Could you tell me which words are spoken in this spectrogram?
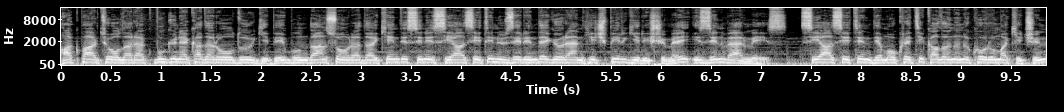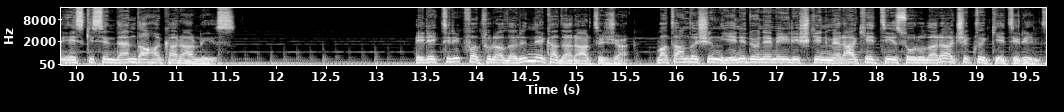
AK Parti olarak bugüne kadar olduğu gibi bundan sonra da kendisini siyasetin üzerinde gören hiçbir girişime izin vermeyiz. Siyasetin demokratik alanını korumak için eskisinden daha kararlıyız. Elektrik faturaları ne kadar artacak? Vatandaşın yeni döneme ilişkin merak ettiği sorulara açıklık getirildi.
